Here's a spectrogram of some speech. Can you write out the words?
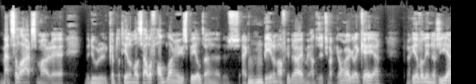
metselaars, maar eh, ik bedoel, ik heb dat helemaal zelf handlanger gespeeld. Hè. Dus echt Mhm. peren afgedraaid. Maar ja, dan zit je nog jong eigenlijk, hè. Nog heel veel energie, hè.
